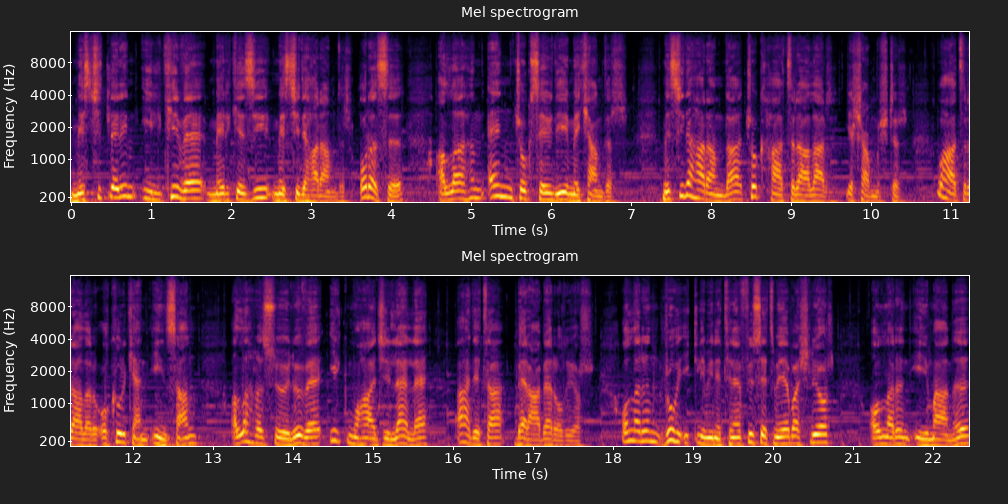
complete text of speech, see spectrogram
Mescitlerin ilki ve merkezi Mescidi Haram'dır. Orası Allah'ın en çok sevdiği mekandır. Mescidi Haram'da çok hatıralar yaşanmıştır. Bu hatıraları okurken insan Allah Resulü ve ilk muhacirlerle adeta beraber oluyor. Onların ruh iklimini teneffüs etmeye başlıyor onların imanı,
